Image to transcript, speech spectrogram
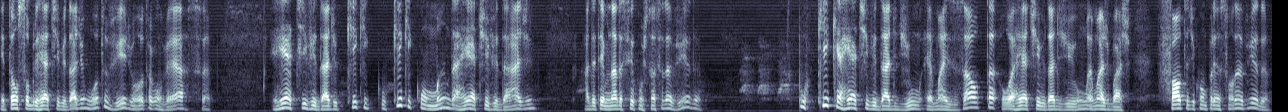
Então, sobre reatividade é um outro vídeo, uma outra conversa. Reatividade, o que que, o que, que comanda a reatividade a determinada circunstância da vida? Por que, que a reatividade de um é mais alta ou a reatividade de um é mais baixa? falta de compreensão da vida.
